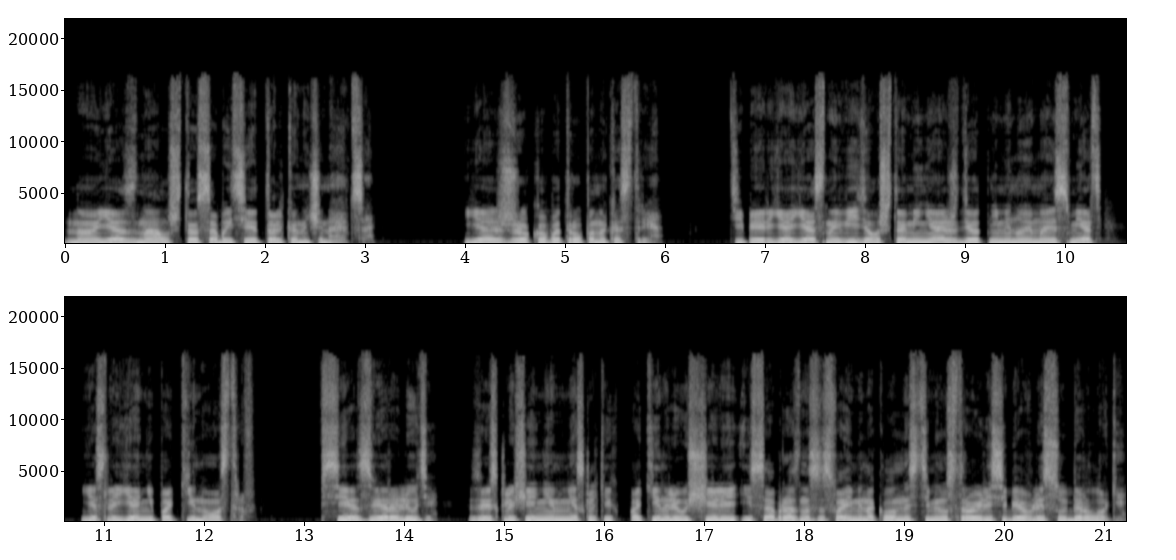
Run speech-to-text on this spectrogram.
Но я знал, что события только начинаются. Я сжег оба трупа на костре. Теперь я ясно видел, что меня ждет неминуемая смерть, если я не покину остров. Все зверолюди, за исключением нескольких, покинули ущелье и, сообразно со своими наклонностями, устроили себе в лесу берлоги.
